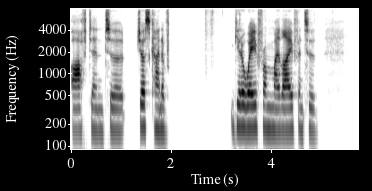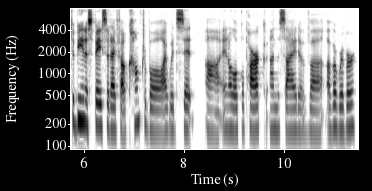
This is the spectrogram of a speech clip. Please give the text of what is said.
often to just kind of get away from my life and to to be in a space that I felt comfortable. I would sit uh, in a local park on the side of uh, of a river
